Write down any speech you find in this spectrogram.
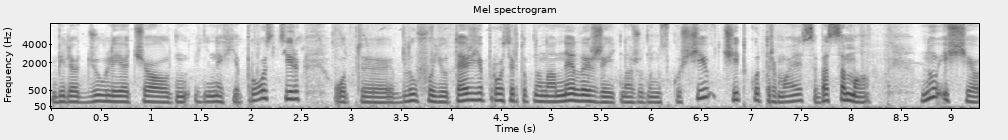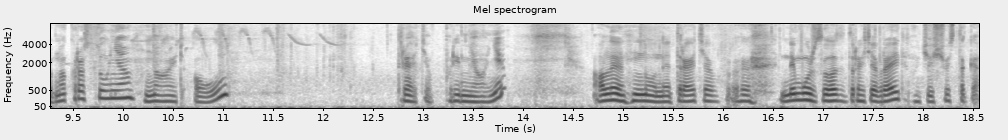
біля Julia Child в них є простір. От е, for You теж є простір, тобто вона не лежить на жодному з кущів, чітко тримає себе сама. Ну і ще одна красуня Night Owl. Третя в порівнянні. Але ну, не третя, е, не можу сказати третя в рейтингу чи щось таке.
